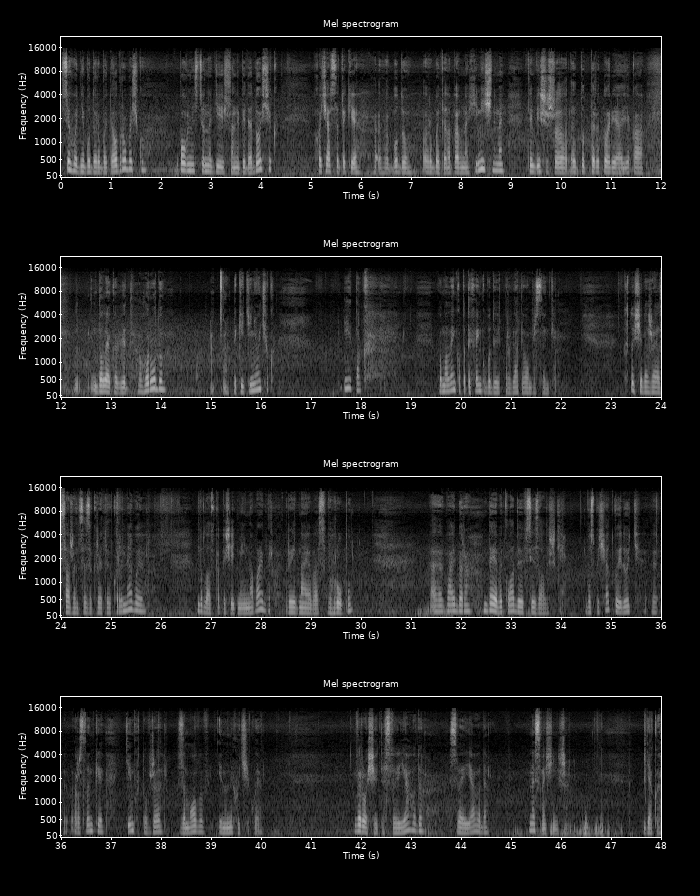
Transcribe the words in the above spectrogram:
Сьогодні буду робити обробочку повністю. Надіюсь, що не піде дощик. Хоча все-таки е, буду робити, напевно, хімічними. Тим більше, що е, тут територія, яка далека від городу, такий тіньочок. І так помаленьку, потихеньку буду відправляти вам рослинки. Хто ще бажає саджанці закритою кореневою, будь ласка, пишіть мені на Viber, приєднаю вас в групу е, Viber, де я викладаю всі залишки. Бо спочатку йдуть е, рослинки тим, хто вже замовив і на них очікує. Вирощуйте свою ягоду, своя ягода найсмачніша. Дякую.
